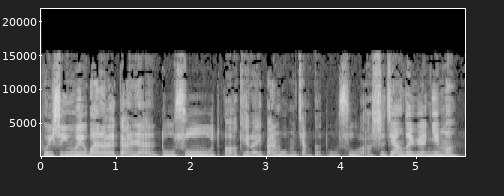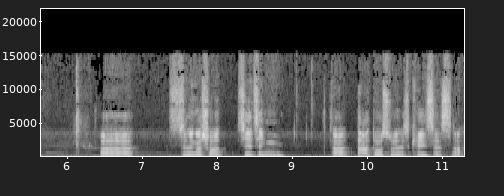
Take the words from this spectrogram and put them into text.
会是因为外来的感染、毒素，呃，可以了，一般我们讲的毒素了，是这样的原因吗？呃，只能够说接近，呃，大多数的 cases 啊，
